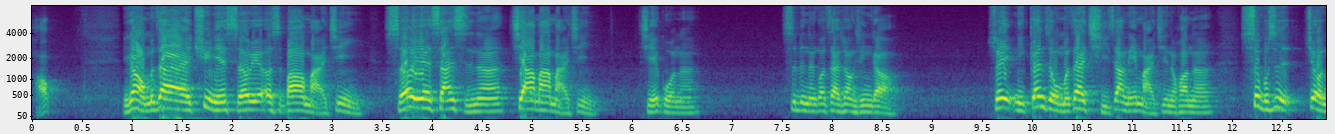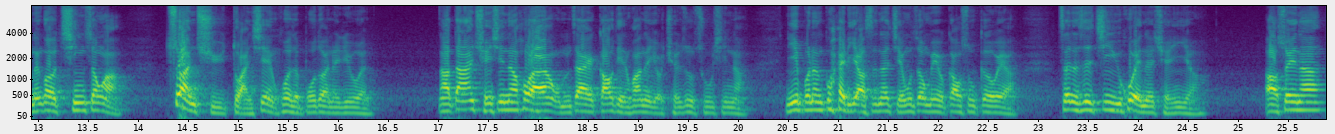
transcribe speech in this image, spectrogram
好，你看我们在去年十二月二十八号买进，十二月三十呢加码买进，结果呢是不是能够再创新高？所以你跟着我们在起涨点买进的话呢，是不是就能够轻松啊？赚取短线或者波段的利润，那当然全新呢。后来我们在高点的话呢，有全数出新啊，你也不能怪李老师呢，节目中没有告诉各位啊，真的是基于会员的权益啊，啊，所以呢，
